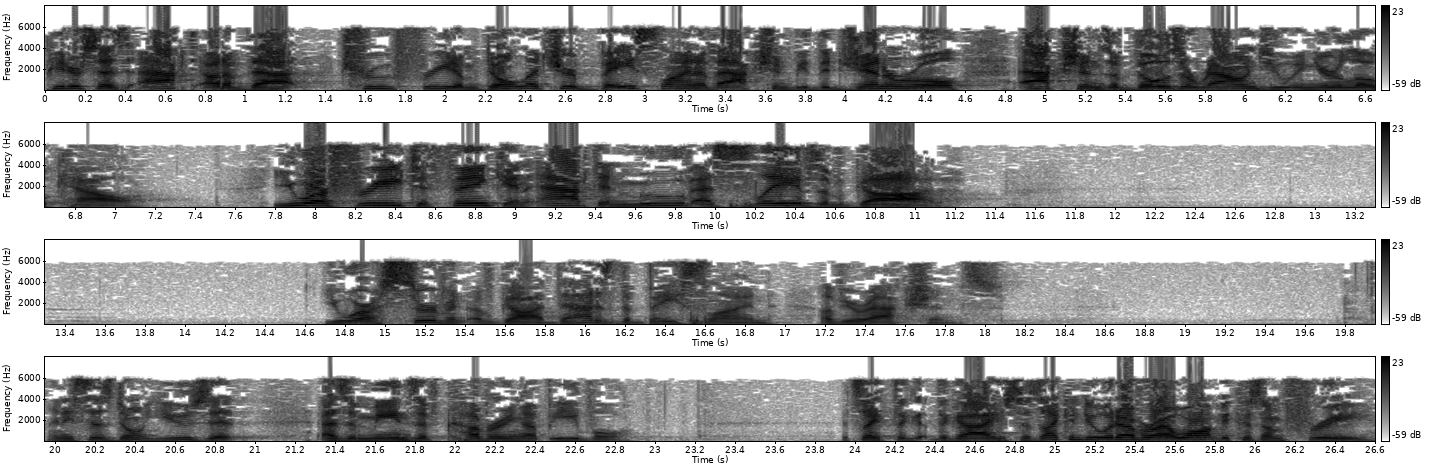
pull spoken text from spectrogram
Peter says, act out of that true freedom. Don't let your baseline of action be the general actions of those around you in your locale. You are free to think and act and move as slaves of God. You are a servant of God. That is the baseline of your actions. And he says, don't use it as a means of covering up evil. It's like the, the guy who says, I can do whatever I want because I'm free.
